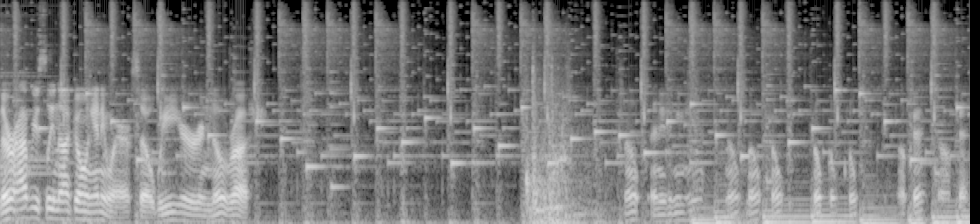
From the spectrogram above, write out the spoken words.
They're obviously not going anywhere, so we are in no rush. Nope, anything in here? Nope, nope, nope, nope, nope, nope. Okay, okay.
